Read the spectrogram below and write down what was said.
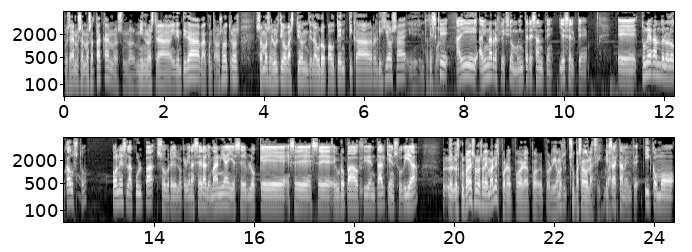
Ya nos, nos atacan, nos, nos nuestra identidad, van contra nosotros, somos el último bastión de la Europa auténtica religiosa. Y entonces, es que hay, hay una reflexión muy interesante y es el que eh, tú negando el holocausto pones la culpa sobre lo que viene a ser Alemania y ese bloque, ese, ese Europa occidental que en su día los culpables son los alemanes por, por, digamos, su pasado nazi. Exactamente. Y como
